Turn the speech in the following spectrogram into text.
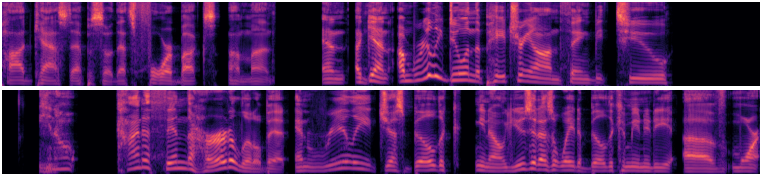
podcast episode. That's four bucks a month. And again, I'm really doing the Patreon thing to, you know, kind of thin the herd a little bit and really just build a, you know, use it as a way to build a community of more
